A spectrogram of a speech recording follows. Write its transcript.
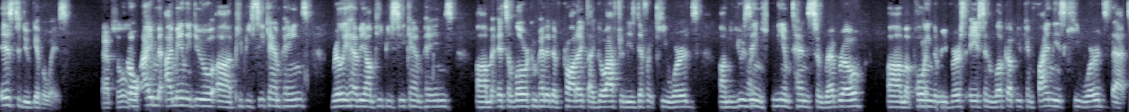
is to do giveaways Absolutely. So I, I mainly do uh, PPC campaigns really heavy on PPC campaigns. Um, it's a lower competitive product. I go after these different keywords. Um, using right. Helium 10 Cerebro, um, pulling the reverse ASIN lookup, you can find these keywords that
